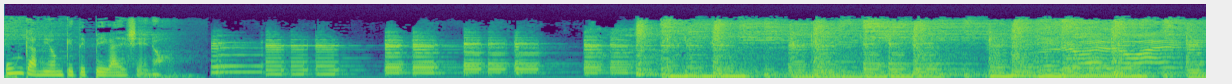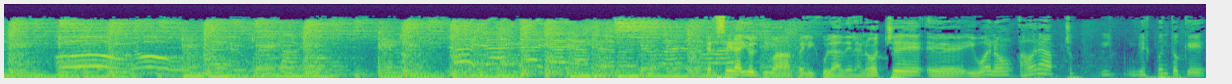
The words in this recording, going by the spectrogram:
Un camión que te pega de lleno. Tercera y última película de la noche. eh, y bueno, ahora yo les cuento que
